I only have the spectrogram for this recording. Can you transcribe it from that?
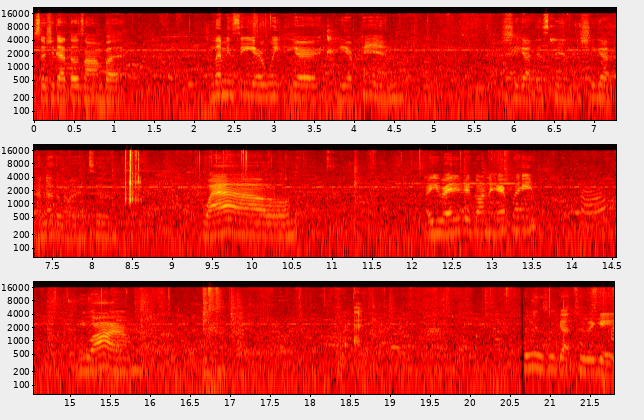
So she got those on, but let me see your wing, your, your pen. She got this pen and she got another one too. Wow. Are you ready to go on the airplane? You are. As soon as we got to the gate,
